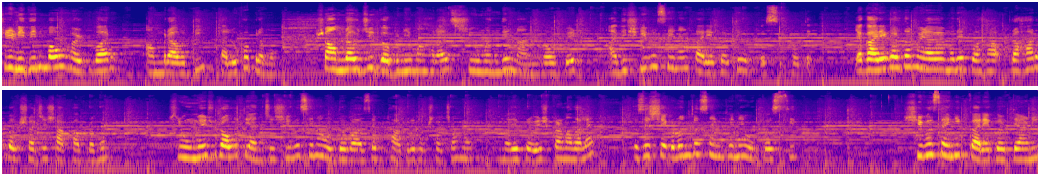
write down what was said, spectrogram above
श्री नितीन भाऊ हटवार अमरावती तालुका प्रमुख शामरावजी गबणे महाराज शिवमंदिर नांदगाव पेठ आदी शिवसेना कार्यकर्ते उपस्थित होते. या कार्यकर्ता मेळाव्यामध्ये प्रहार पक्षाचे शाखा प्रमुख श्री उमेश राऊत यांचे शिवसेना उद्धव बाळासाहेब ठाकरे पक्षाच्या म- मध्ये प्रवेश करण्यात आलाय. तसेच शेकडोंच्या संख्येने उपस्थित शिवसैनिक कार्यकर्ते आणि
